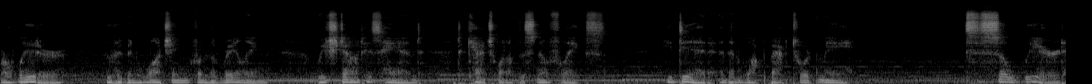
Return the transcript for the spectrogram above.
Our waiter, who had been watching from the railing, reached out his hand to catch one of the snowflakes. He did and then walked back toward me. This is so weird,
